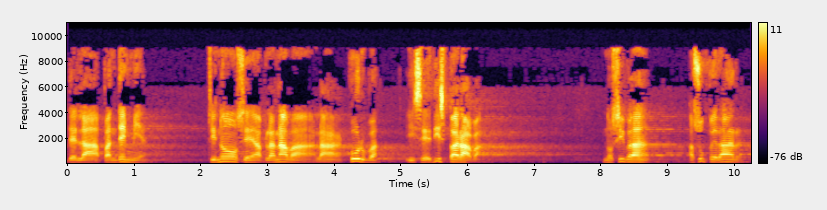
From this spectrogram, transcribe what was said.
de la pandemia, si no se aplanaba la curva, y se disparaba, nos iba a superar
